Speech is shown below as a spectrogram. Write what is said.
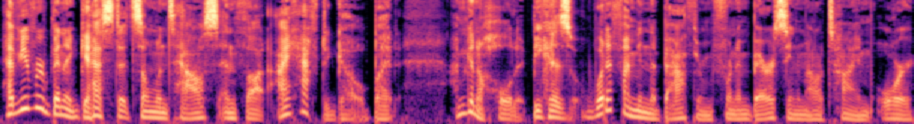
Have you ever been a guest at someone's house and thought, I have to go, but I'm going to hold it because what if I'm in the bathroom for an embarrassing amount of time or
